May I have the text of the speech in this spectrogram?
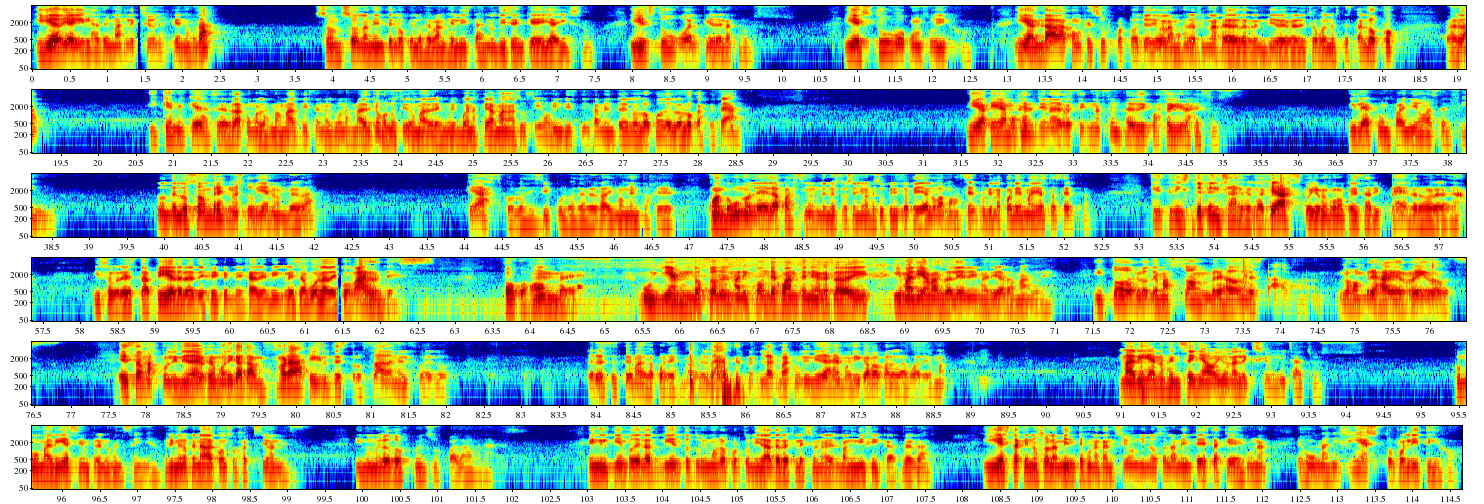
Y ya de ahí las demás lecciones que nos da son solamente lo que los evangelistas nos dicen que ella hizo. Y estuvo al pie de la cruz. Y estuvo con su hijo. Y andaba con Jesús por todo. Yo digo, la mujer al final se haber rendido y haber dicho, bueno, este está loco, ¿verdad? ¿Y qué me queda hacer, verdad? Como las mamás dicen algunas madres. Yo he conocido madres muy buenas que aman a sus hijos indistintamente de lo loco, de lo locas que sean. Y aquella mujer llena de resignación se dedicó a seguir a Jesús. Y le acompañó hasta el fin. Donde los hombres no estuvieron, ¿verdad? Qué asco los discípulos, de verdad. Hay momentos que cuando uno lee la pasión de nuestro Señor Jesucristo, que ya lo vamos a hacer porque la cuaresma ya está cerca. Qué triste pensar, ¿verdad? Qué asco yo me pongo a pensar, y Pedro, ¿verdad? y sobre esta piedra dije que me dejaré mi iglesia bola de cobardes, pocos hombres, huyendo. Solo el maricón de Juan tenía que estar ahí y María Magdalena y María la Madre. Y todos los demás hombres a donde estaban, los hombres aguerridos. Esa masculinidad hegemónica tan frágil, destrozada en el suelo. Pero ese es tema de la cuaresma, ¿verdad? La masculinidad hegemónica va para la cuaresma. María nos enseña hoy una lección, muchachos. Como María siempre nos enseña. Primero que nada con sus acciones. Y número dos, con sus palabras. En el tiempo del Adviento tuvimos la oportunidad de reflexionar el Magnificat, ¿verdad? Y esta que no solamente es una canción y no solamente esta que es una es un manifiesto político.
